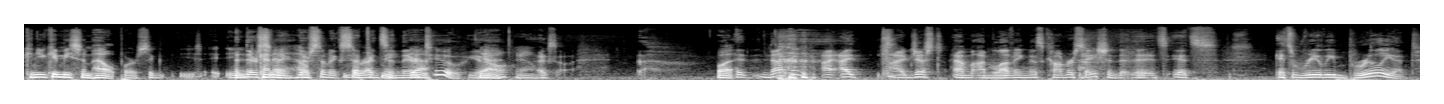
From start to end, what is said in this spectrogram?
Can you give me some help or sug- and there's some, there's some acceptance in there Yeah. too. You Yeah. know. Yeah. Ex- What? It, nothing. I, I I just am I'm loving this conversation. That It's it's it's really brilliant.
